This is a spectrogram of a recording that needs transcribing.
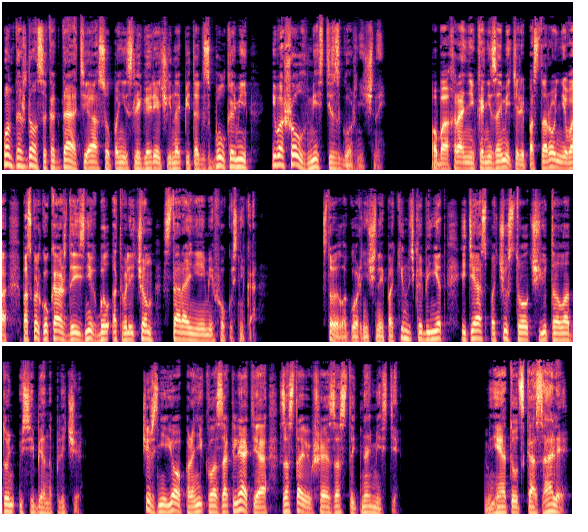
Он дождался, когда Тиасу понесли горячий напиток с булками и вошел вместе с горничной. Оба охранника не заметили постороннего, поскольку каждый из них был отвлечен стараниями фокусника. Стоило горничной покинуть кабинет, и Тиас почувствовал чью-то ладонь у себя на плече. Через нее проникло заклятие, заставившее застыть на месте. «Мне тут сказали,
